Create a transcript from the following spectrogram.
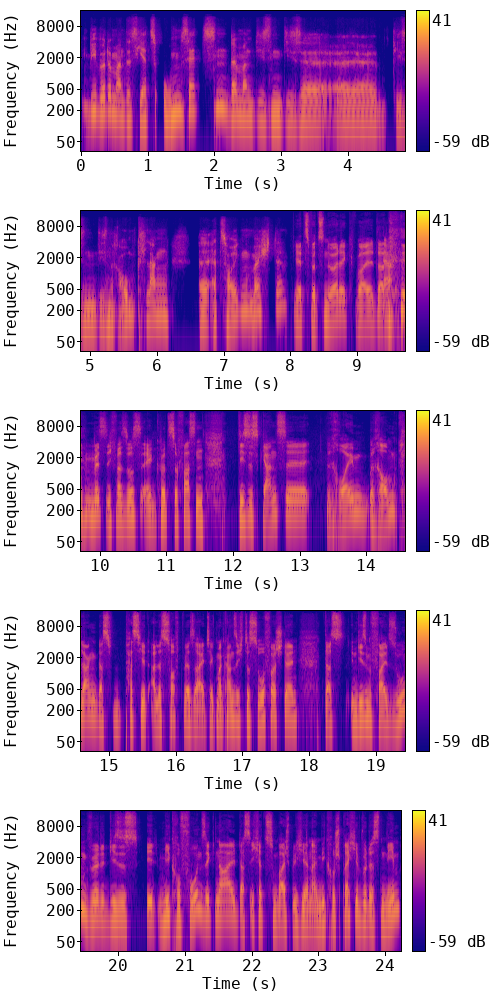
wie würde man das jetzt umsetzen, wenn man diesen, diese, äh, diesen, diesen Raumklang äh, erzeugen möchte? Jetzt wird's nerdig, weil dann ja. müsste ich versuchen, äh, kurz zu fassen. Dieses ganze Räum, Raumklang, das passiert alles softwareseitig. Man kann sich das so vorstellen, dass in diesem Fall Zoom würde dieses Mikrofonsignal, das ich jetzt zum Beispiel hier in ein Mikro spreche, würde es nehmen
